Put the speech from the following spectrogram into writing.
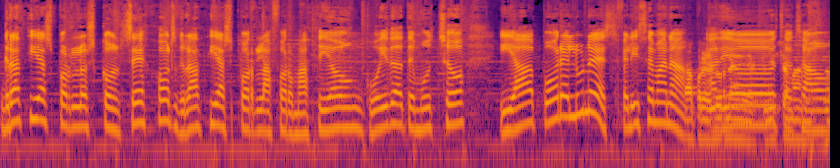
Gracias por los consejos, gracias por la formación. Cuídate mucho y a por el lunes. Feliz semana. Adiós. chao, chao.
